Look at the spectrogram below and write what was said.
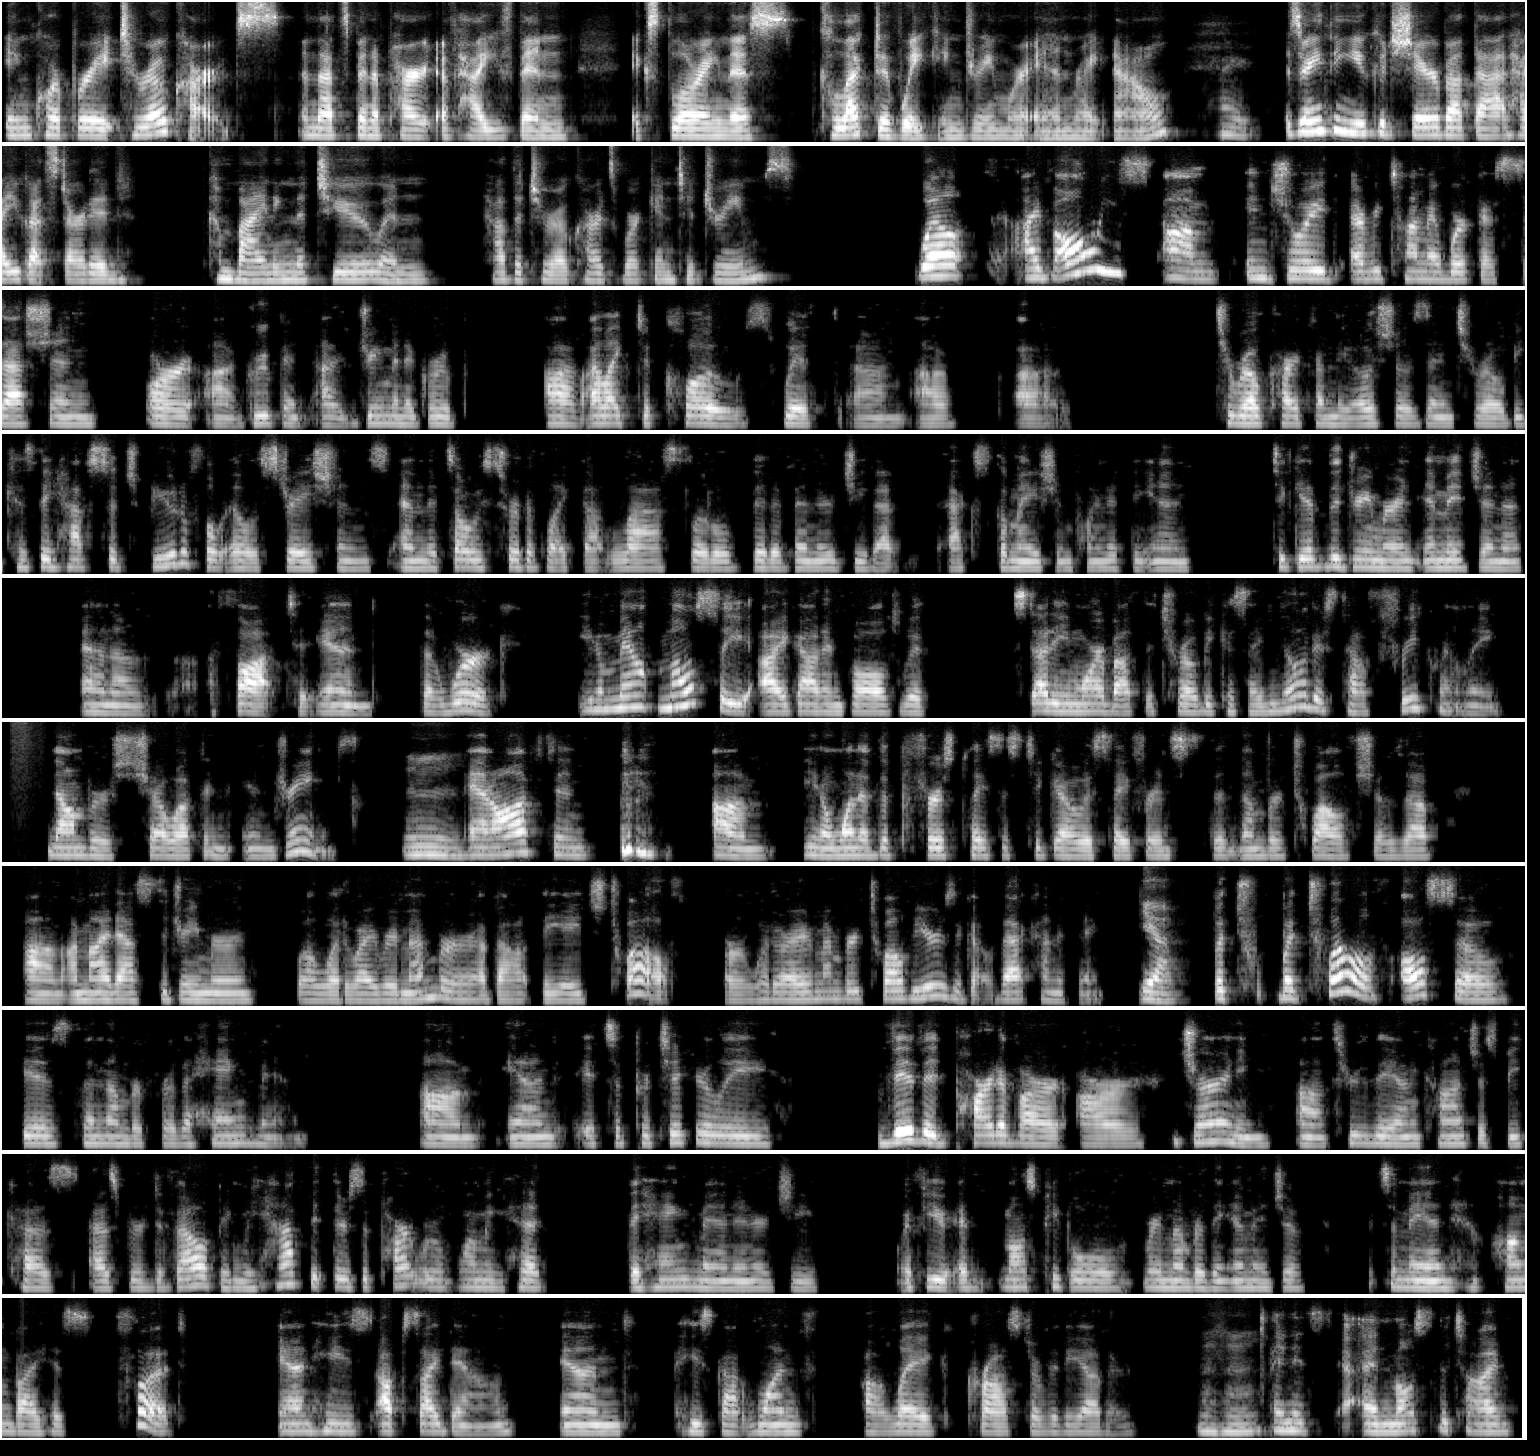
incorporate tarot cards and that's been a part of how you've been exploring this collective waking dream we're in right now. Right. is there anything you could share about that how you got started combining the two and how the tarot cards work into dreams? Well, I've always, um, enjoyed every time I work a session or a group in a dream in a group, uh, I like to close with, um, a a tarot card from the Osho Zen Tarot because they have such beautiful illustrations, and it's always sort of like that last little bit of energy, that exclamation point at the end, to give the dreamer an image and a and a, a thought to end the work. You know, mostly I got involved with studying more about the tarot because I noticed how frequently numbers show up in, in dreams. Mm, And often, um, you know, one of the first places to go is, say, for instance, the number 12 shows up. Um, I might ask the dreamer, well, what do I remember about the age 12? Or what do I remember 12 years ago? That kind of thing. yeah But, tw- but 12 also is the number for the hanged man. Um, and it's a particularly vivid part of our our journey uh, through the unconscious because as we're developing we have to there's a part where when we hit the hanged man energy if you if most people will remember the image of it's a man hung by his foot and he's upside down and he's got one uh, leg crossed over the other. Hmm and it's and most of the time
